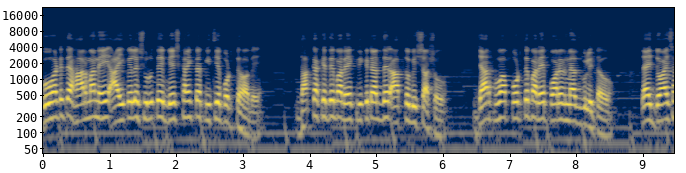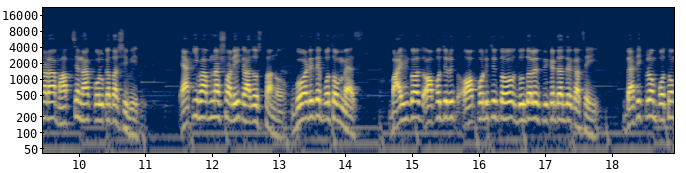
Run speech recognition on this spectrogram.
গৌহাটিতে হার মানেই আইপিএলের শুরুতে বেশ খানিকটা পিছিয়ে পড়তে হবে। ধাক্কা খেতে পারে ক্রিকেটারদের আত্মবিশ্বাসও। যার প্রভাব পড়তে পারে পরের ম্যাচগুলিতেও। তাই জয় ছাড়া ভাবছে না কলকাতা শিবির। একই ভাবনা শরিক রাজস্থানও। গৌহাটিতে প্রথম ম্যাচ। বাইশ গজ অপরিচিত অপরিচিত দু দলের ক্রিকেটারদের কাছেই। ব্যতিক্রম প্রথম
